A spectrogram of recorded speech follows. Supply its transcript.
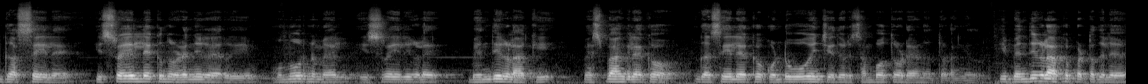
ഗസയിലെ ഇസ്രയേലിലേക്ക് നുഴഞ്ഞു കയറുകയും മുന്നൂറിന് മേൽ ഇസ്രയേലികളെ ബന്ദികളാക്കി വെസ്റ്റ് ബാങ്കിലേക്കോ ഗസയിലേക്കോ കൊണ്ടുപോവുകയും ചെയ്ത ഒരു സംഭവത്തോടെയാണ് തുടങ്ങിയത്. ഈ ബന്ദികളാക്കപ്പെട്ടതിൽ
